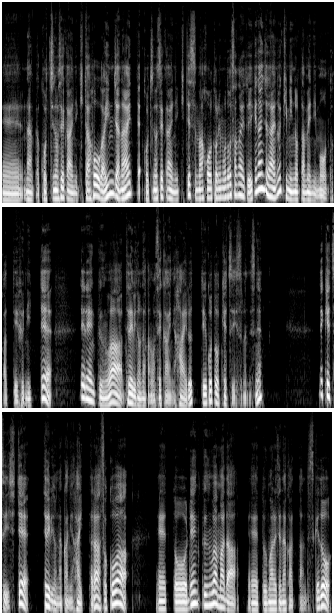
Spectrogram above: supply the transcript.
えー、なんかこっちの世界に来た方がいいんじゃないって、こっちの世界に来てスマホを取り戻さないといけないんじゃないの？君のためにもとかっていうふうに言って、で、レン君はテレビの中の世界に入るっていうことを決意するんですね。で、決意して、テレビの中に入ったら、そこは、え、っと、レン君はまだ、え、っと、生まれてなかったんですけど、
